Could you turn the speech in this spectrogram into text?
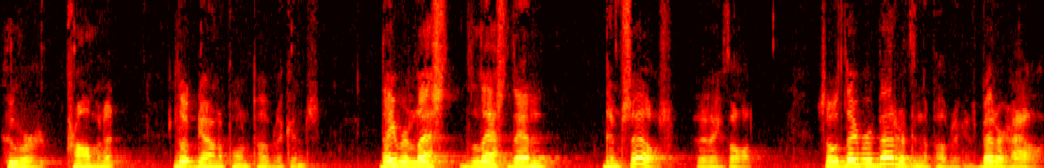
who were prominent, looked down upon publicans. They were less, less than themselves, they thought. So they were better than the publicans. Better how?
